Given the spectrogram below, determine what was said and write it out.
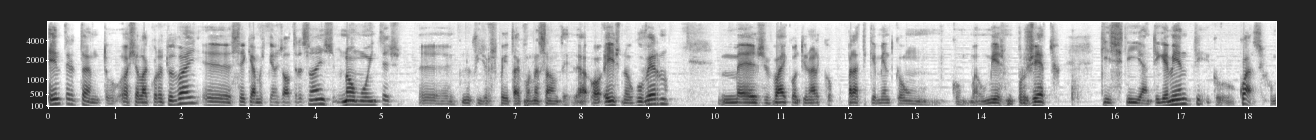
Entretanto, oxalá corra tudo bem, uh, sei que há umas pequenas alterações, não muitas, uh, no que diz respeito à governação de, a, este novo governo, mas vai continuar com, praticamente com, com o mesmo projeto que existia antigamente, quase com,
